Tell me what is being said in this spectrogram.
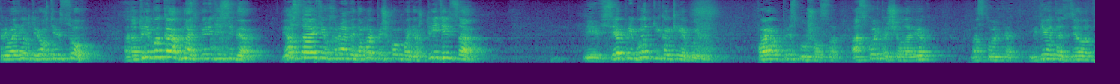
приводил трех тельцов. Это три быка гнать впереди себя. И оставить их в храме, домой пешком пойдешь. Три тельца. И все прибытки какие были. Павел прислушался. А сколько человек? Настолько. Где это сделать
